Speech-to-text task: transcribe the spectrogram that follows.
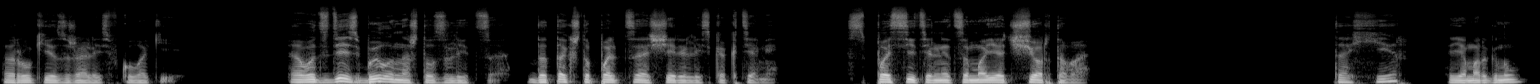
Руки сжались в кулаки. А вот здесь было на что злиться, да так, что пальцы ощерились когтями. Спасительница моя чертова! «Тахир?» — я моргнул,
